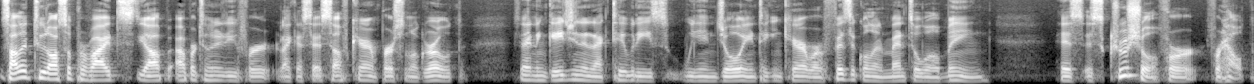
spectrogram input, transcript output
Solitude also provides the op- opportunity for, like I said, self care and personal growth. And engaging in activities we enjoy and taking care of our physical and mental well being is, is crucial for, for health.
